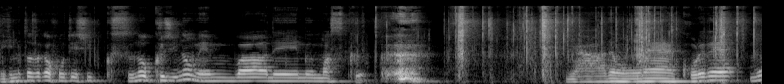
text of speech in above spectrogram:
え日向坂46の9時のメンバーネームマスク。いやーでもね、これでも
